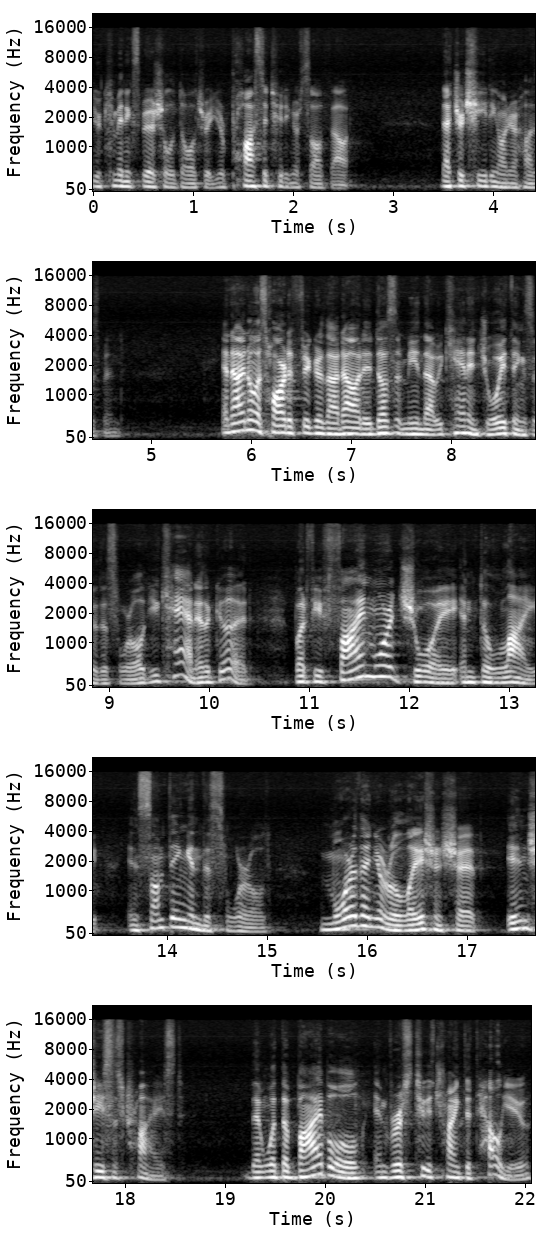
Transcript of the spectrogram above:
you're committing spiritual adultery. You're prostituting yourself out. That you're cheating on your husband. And I know it's hard to figure that out. It doesn't mean that we can't enjoy things of this world. You can, and they're good. But if you find more joy and delight in something in this world, more than your relationship in Jesus Christ, then what the Bible in verse 2 is trying to tell you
